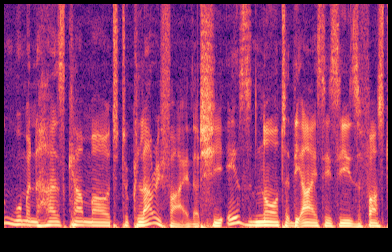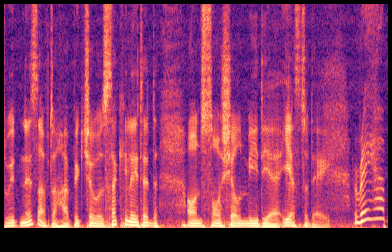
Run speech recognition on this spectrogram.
young woman has come out to clarify that she is not the ICC's first witness after her picture was circulated on social media yesterday. Rahab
